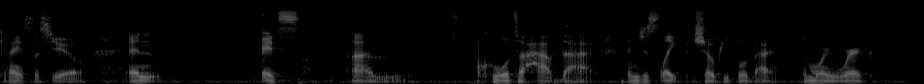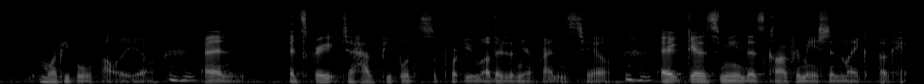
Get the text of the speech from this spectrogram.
can i assist you? And it's um, cool to have that and just like show people that the more you work more people will follow you. And it's great to have people to support you other than your friends too. It gives me this confirmation like okay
